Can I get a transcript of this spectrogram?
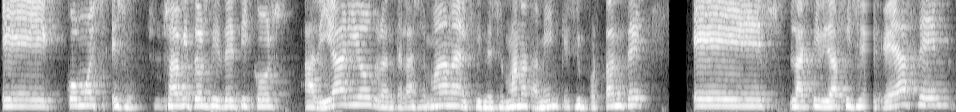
eh, cómo es eso, sus hábitos dietéticos a diario, durante la semana, el fin de semana también, que es importante, la actividad física que hacen,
